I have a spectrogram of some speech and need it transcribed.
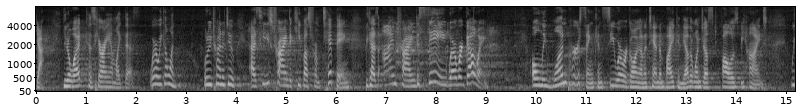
Yeah. You know what? Because here I am like this. Where are we going? What are we trying to do? As he's trying to keep us from tipping because I'm trying to see where we're going. Only one person can see where we're going on a tandem bike, and the other one just follows behind. We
